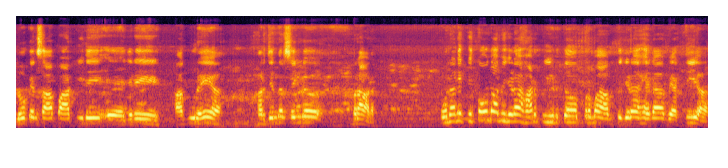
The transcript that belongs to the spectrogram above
ਲੋਕ ਇਨਸਾਫ ਪਾਰਟੀ ਦੇ ਜਿਹੜੇ ਆਗੂ ਰਹੇ ਆ, ਹਰਜਿੰਦਰ ਸਿੰਘ ਬਰਾੜ, ਉਹਨਾਂ ਨੇ ਕਿਤੋਂ ਦਾ ਵੀ ਜਿਹੜਾ ਹੜ੍ਹ ਪੀੜਤ ਪ੍ਰਭਾਵਿਤ ਜਿਹੜਾ ਹੈਗਾ ਵਿਅਕਤੀ ਆ,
